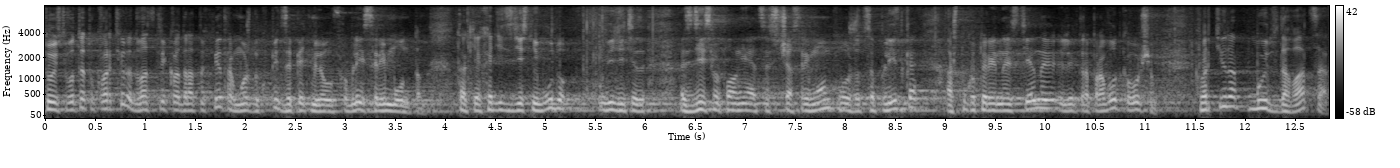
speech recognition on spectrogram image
То есть вот эту квартиру 23 квадратных метра можно купить за 5 миллионов рублей с ремонтом. Так, я ходить здесь не буду. Видите, здесь выполняется сейчас ремонт, ложится плитка, а штукатуренные стены, электропроводка. В общем, квартира будет сдаваться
